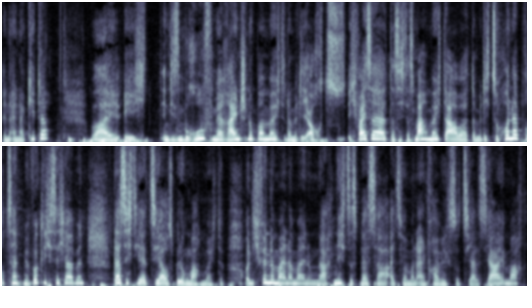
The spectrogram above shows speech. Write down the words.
in einer Kita, weil ich in diesen Beruf mehr reinschnuppern möchte, damit ich auch, zu, ich weiß ja, dass ich das machen möchte, aber damit ich zu 100% mir wirklich sicher bin, dass ich die Erzieherausbildung machen möchte. Und ich finde meiner Meinung nach, nichts ist besser, als wenn man ein freiwilliges soziales Jahr macht.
